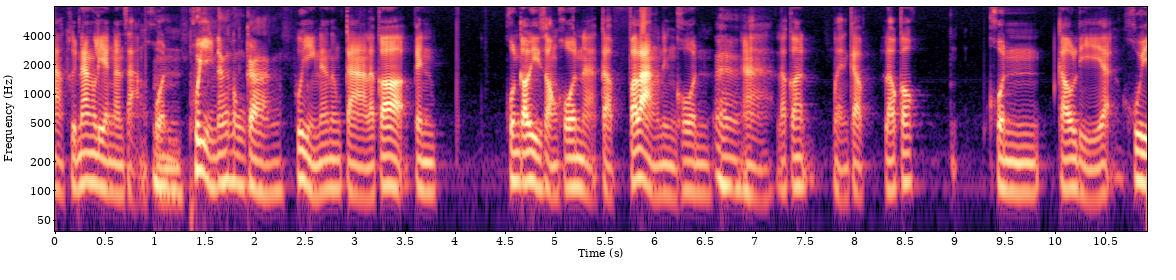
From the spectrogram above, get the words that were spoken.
างๆคือนั่งเรียงกันสามคนอืมผู้หญิงนั่งตรงกลาง ผู้หญิงนั่งตรงกลาง แล้วก็เป็นคนเกาหลีสองคนอะกับฝรั่งหนึ่งคนเอออ่อ่าแล้วก็เหมือนกับแล้วก็ คนเกาหลีอะคุย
